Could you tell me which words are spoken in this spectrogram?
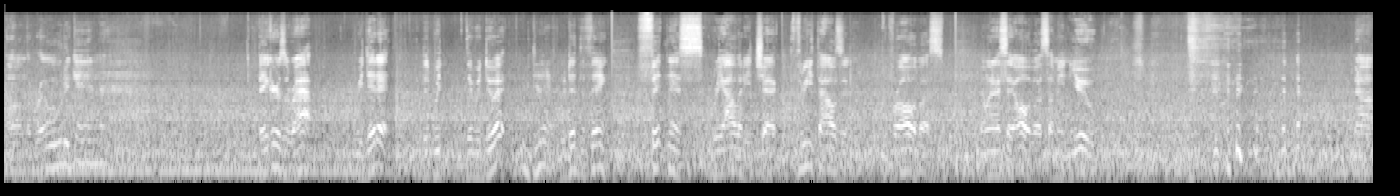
On the road again. Baker's a wrap. We did it. Did we did we do it? We did it. We did the thing. Fitness reality check 3000. for all of us. And when I say all of us, I mean you. no.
